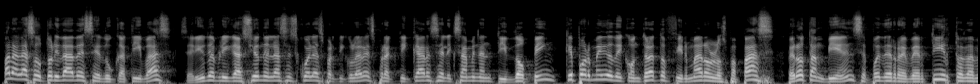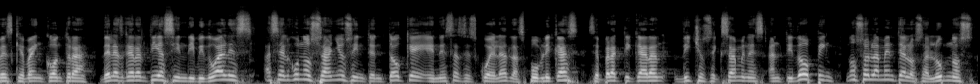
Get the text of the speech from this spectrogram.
Para las autoridades educativas, sería de obligación en las escuelas particulares practicarse el examen antidoping que por medio de contrato firmaron los papás, pero también se puede revertir toda vez que va en contra de las garantías individuales. Hace algunos años se intentó que en estas escuelas, las públicas, se practicaran dichos exámenes antidoping, no solamente a los alumnos,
